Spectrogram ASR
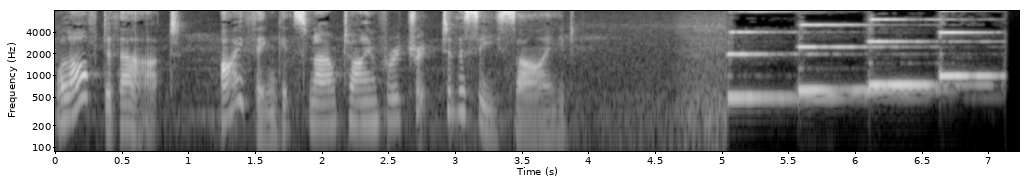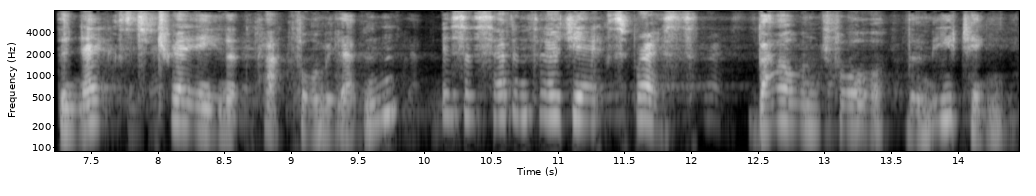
Well, after that, I think it's now time for a trip to the seaside. The next train at platform 11 is the 7:30 express bound for the meeting.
